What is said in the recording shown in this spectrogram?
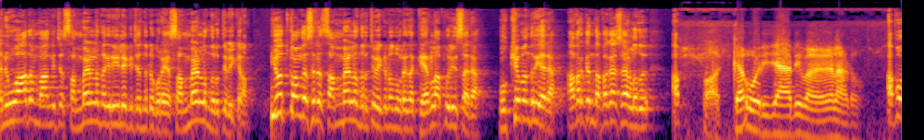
അനുവാദം വാങ്ങിച്ച സമ്മേളന നഗരിയിലേക്ക് ചെന്നിട്ട് പറയാം സമ്മേളനം നിർത്തിവെക്കണം. യൂത്ത് കോൺഗ്രസിന്റെ സമ്മേളനം നിർത്തിവെക്കണം എന്ന് പറയുന്ന കേരള പോലീസ് ആരാ? മുഖ്യമന്ത്രി ആരാ? അവർക്ക് എന്ത് അവകാശമുള്ളത് ഒരു ജാതി വകകളാടോ അപ്പോ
